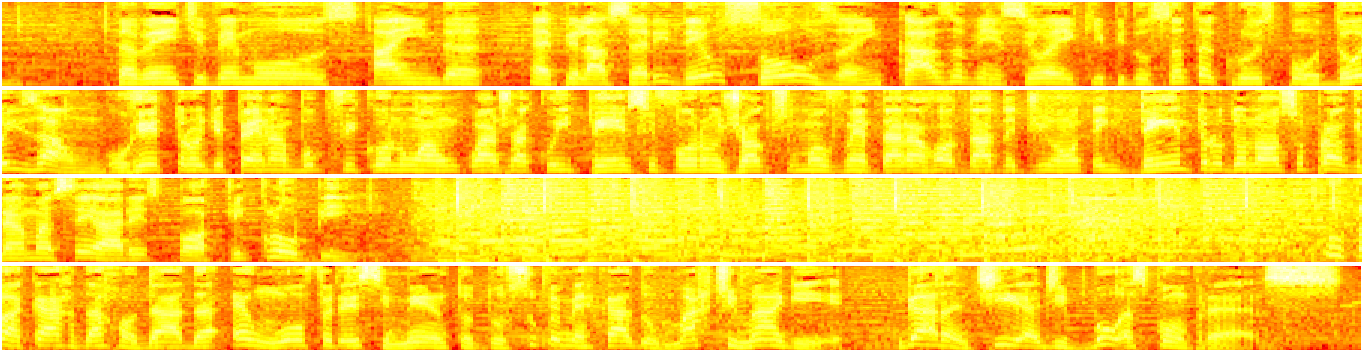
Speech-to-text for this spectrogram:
Também tivemos ainda é, pela Série D, o Souza em casa venceu a equipe do Santa Cruz por 2 a 1 O Retrô de Pernambuco ficou no 1x1 com a Jacuipense. Foram jogos que movimentaram a rodada de ontem dentro do nosso programa Seara Esporte Clube. O placar da rodada é um oferecimento do supermercado Martimag. Garantia de boas compras.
